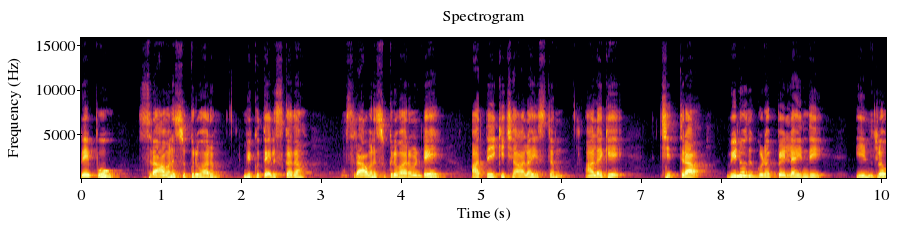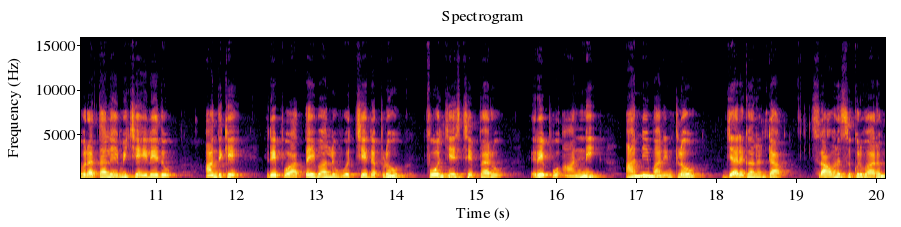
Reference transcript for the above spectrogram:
రేపు శ్రావణ శుక్రవారం. మీకు తెలుసు కదా శ్రావణ శుక్రవారం అంటే అత్తయ్యకి చాలా ఇష్టం. అలాగే చిత్ర వినోద్ కూడా పెళ్ళయింది. ఇంట్లో వ్రతాలేమీ చేయలేదు. అందుకే రేపు అత్తయ్య వాళ్ళు వచ్చేటప్పుడు ఫోన్ చేసి చెప్పారు. రేపు అన్నీ అన్నీ మన ఇంట్లో జరగాలంట. శ్రావణ శుక్రవారం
